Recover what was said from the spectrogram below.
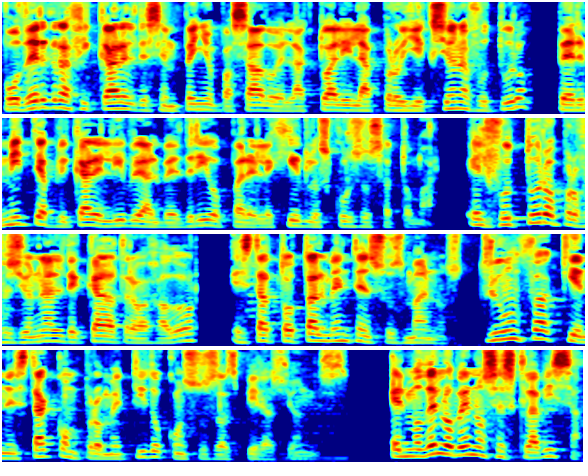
Poder graficar el desempeño pasado, el actual y la proyección a futuro permite aplicar el libre albedrío para elegir los cursos a tomar. El futuro profesional de cada trabajador está totalmente en sus manos. Triunfa quien está comprometido con sus aspiraciones. El modelo B nos esclaviza.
